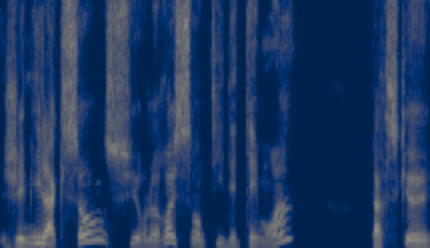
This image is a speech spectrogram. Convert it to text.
j'ai mis l'accent sur le ressenti des témoins, parce que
